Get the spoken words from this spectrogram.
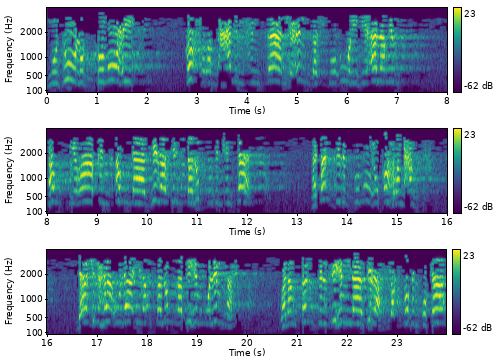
نزول الدموع قهرا عن الإنسان عند الشعور بألم أو فراق أو نازلة تلف بالإنسان. فتنزل الدموع قهرا عنه. لكن هؤلاء لم تلم بهم ملمة ولم تنزل بهم نازلة تقتضي البكاء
